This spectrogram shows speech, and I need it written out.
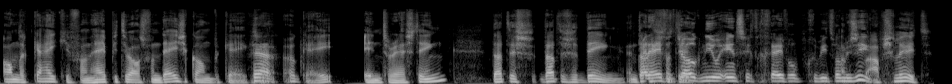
ander kijkje van... heb je het wel eens van deze kant bekeken? Ja. Oké, interesting. Dat is, dat is het ding. En, dat en heeft het je ook nieuwe inzichten gegeven op het gebied van muziek? Absoluut.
